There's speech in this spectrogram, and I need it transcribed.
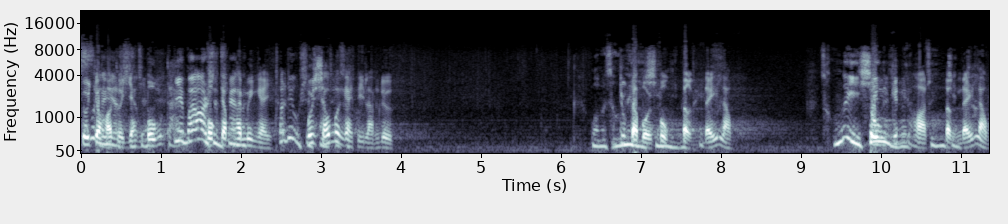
Tôi cho họ thời gian 4 tháng 120 ngày. Mới 60 ngày thì làm được. Chúng ta bội phục tận đáy lòng. Tôn kính họ tận đáy lòng.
